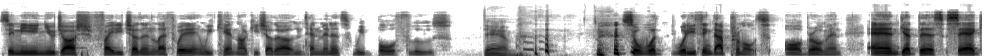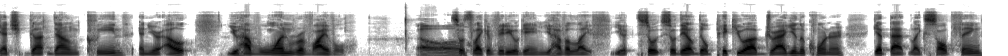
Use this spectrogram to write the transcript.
say me and you, Josh, fight each other in Lethwei and we can't knock each other out in ten minutes, we both lose. damn. so what what do you think that promotes? Oh, bro, man. And get this: say I get you got down clean and you're out, you have one revival. Oh, So it's like a video game. You have a life. You so so they'll they'll pick you up, drag you in the corner, get that like salt thing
